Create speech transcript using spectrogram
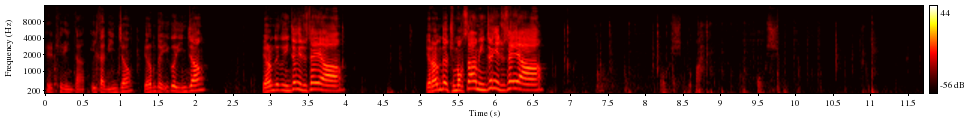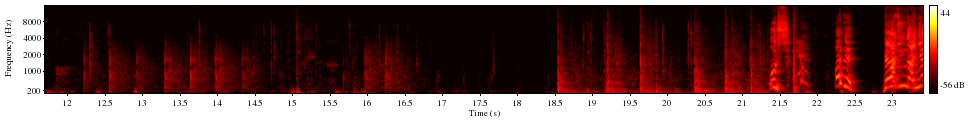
1킬 인당 일단 인정. 여러분들 이거 인정? 여러분들 이거 인정해 주세요. 여러분들 주먹 싸움 인정해 주세요. 오씨 또만. 오씨. 어씨 안돼 내가 죽인 거 아니야?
